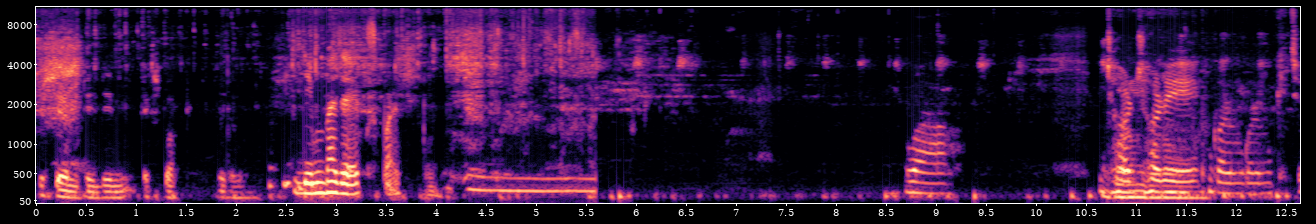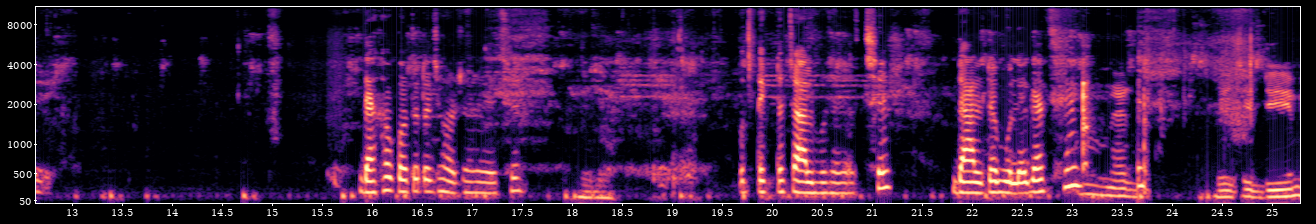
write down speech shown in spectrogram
স্পেশালিটি ডিম এক্সপার্ট। ডিম ভাজা এক্সপার্ট ওয়াও ঝরঝরে গরম গরম খিচুড়ি। দেখাও কতটা ঝরঝরে হয়েছে। প্রত্যেকটা চাল বোঝা যাচ্ছে ডালটা বলে গেছে। দিয়েছি ডিম।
